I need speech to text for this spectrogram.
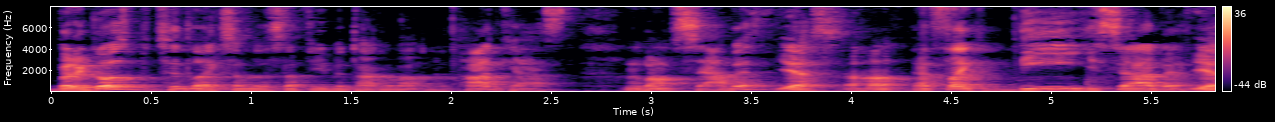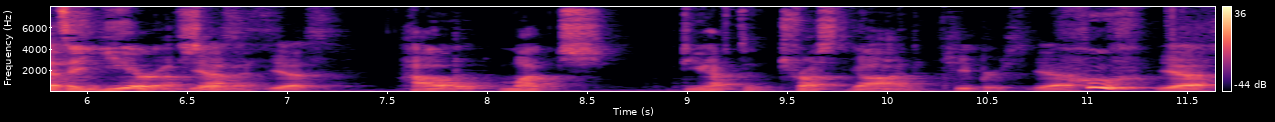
But it goes to like some of the stuff you've been talking about in the podcast about Sabbath. Yes. Uh huh. That's like the Sabbath. Yes. It's a year of Yes. Sabbath. Yes. How much do you have to trust God? Cheapers. Yeah. Whew. Yeah.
